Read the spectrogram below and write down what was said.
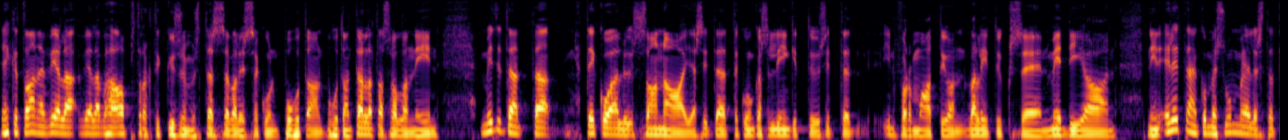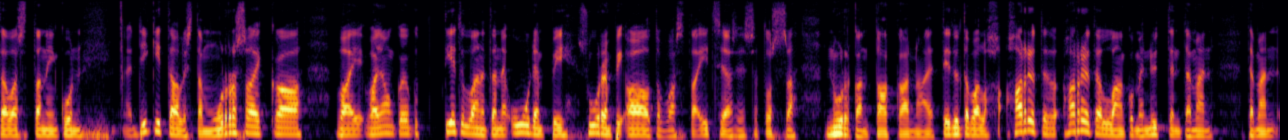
Ehkä Taane vielä, vielä vähän abstrakti kysymys tässä välissä, kun puhutaan, puhutaan tällä tasolla, niin mietitään tätä tekoäly-sanaa ja sitä, että kuinka se linkittyy sitten informaation välitykseen, mediaan, niin eletäänkö me sun mielestä tällaista niin kuin digitaalista murrosaikaa vai, vai onko joku tietynlainen tänne uudempi, suurempi aalto vasta itse asiassa tuossa nurkan takana, että tietyllä tavalla harjoitellaanko me nyt nytten tämän, tämän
